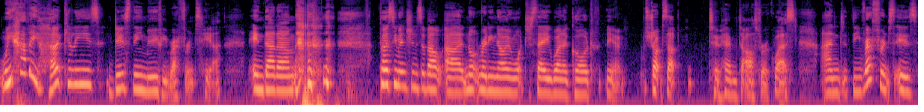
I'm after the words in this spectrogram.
we have a Hercules Disney movie reference here, in that um, Percy mentions about uh, not really knowing what to say when a god, you know, struts up to him to ask for a quest. And the reference is,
